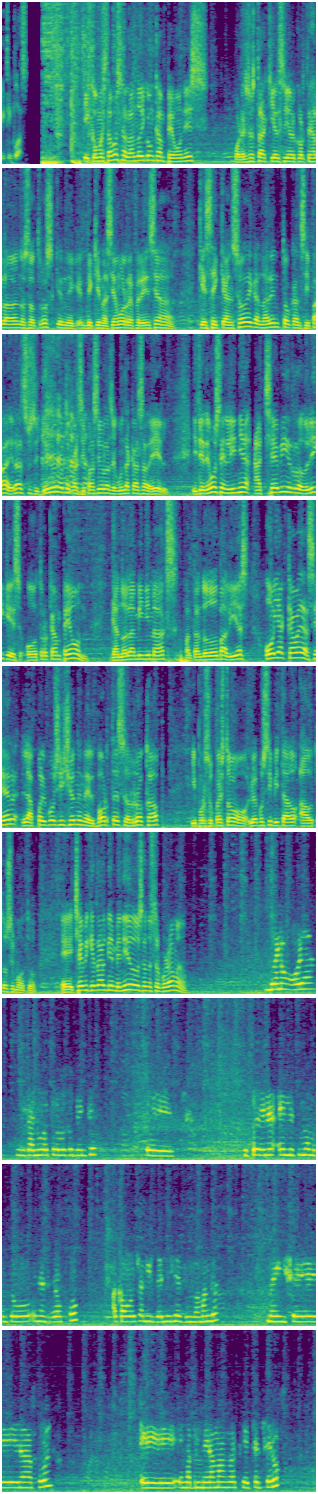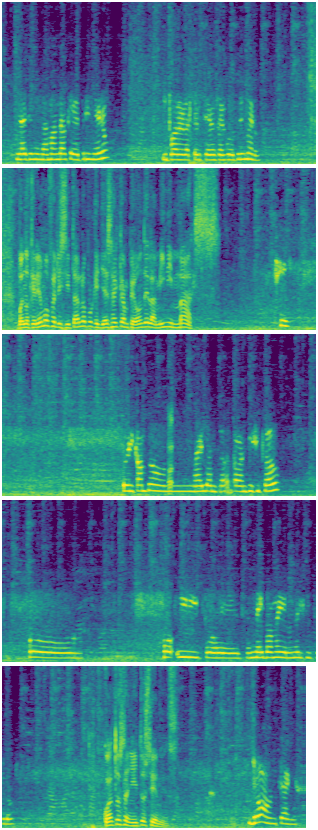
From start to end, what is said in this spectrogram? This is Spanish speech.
18 plus. Y como estamos hablando hoy con campeones, por eso está aquí el señor Cortés al lado de nosotros, que, de, quien hacíamos referencia, que se cansó de ganar en Tocancipá. Era su, yo creo que Tocancipá ha sido la segunda casa de él. Y tenemos en línea a Chevy Rodríguez, otro campeón. Ganó la Minimax, faltando dos valías. Hoy acaba de hacer la pole position en el Vortex Rock Up. Y por supuesto lo hemos invitado a Autos y Moto. Eh, Chevy, ¿qué tal? Bienvenidos a nuestro programa. Bueno, hola, un saludo a todos los oyentes. Eh, estoy en, este momento en el rojo. Acabo de salir de mi segunda manga. Me hice la pole. Eh, en la primera manga quedé tercero. En la segunda manga quedé primero. Y para la tercera salgo de primero. Bueno, queríamos felicitarlo porque ya es el campeón de la Mini Max. Sí. Soy campeón ah. anticipado y pues en Neiva me dieron el título. ¿Cuántos añitos tienes? Yo 11 años.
